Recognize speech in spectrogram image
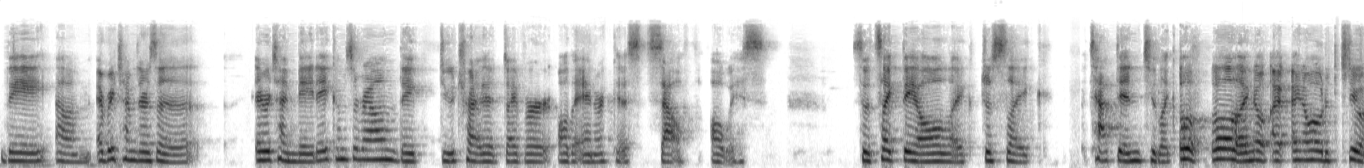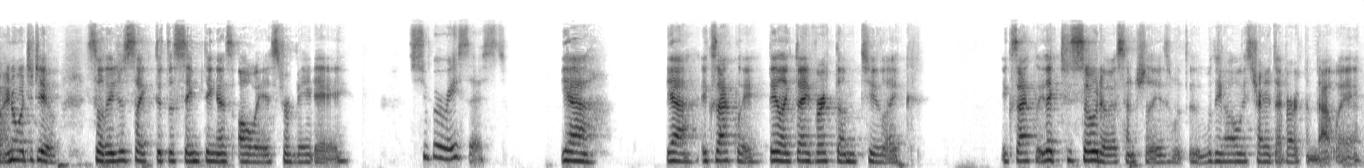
they um, every time there's a every time May Day comes around, they do try to divert all the anarchists south always. So it's like they all like just like tapped into like oh oh I know I, I know what to do I know what to do. So they just like did the same thing as always for May Day. Super racist. Yeah, yeah, exactly. They like divert them to like exactly like to SoDo essentially is what they always try to divert them that way.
